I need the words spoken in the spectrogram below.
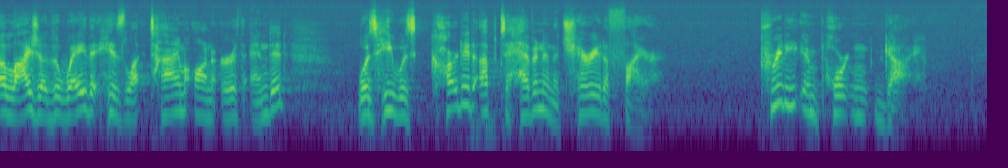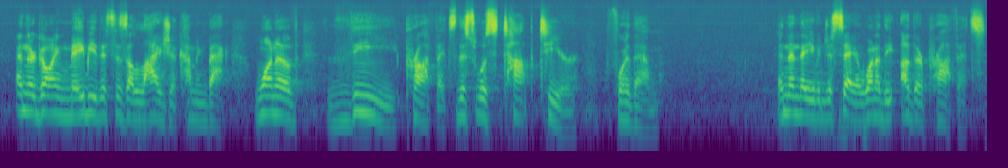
Elijah, the way that his time on earth ended was he was carted up to heaven in a chariot of fire. Pretty important guy. And they're going, maybe this is Elijah coming back, one of the prophets. This was top tier for them. And then they even just say, or one of the other prophets.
